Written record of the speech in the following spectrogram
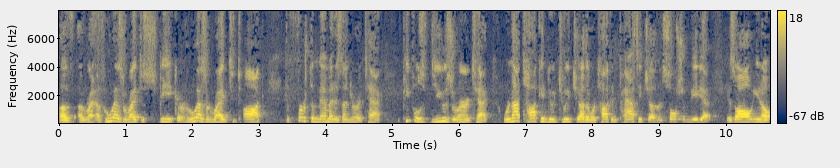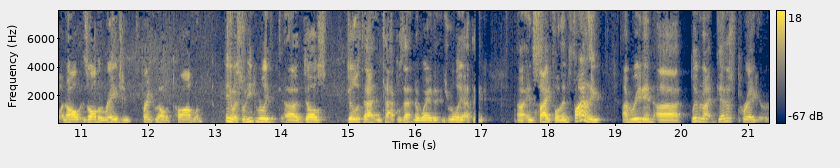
of, of who has a right to speak or who has a right to talk. The First Amendment is under attack. People's views are under attack. We're not talking to, to each other. We're talking past each other. And social media is all you know, and all is all the rage and frankly all the problem. Anyway, so he really uh, deals deals with that and tackles that in a way that is really, I think, uh, insightful. And then finally, I'm reading, uh, believe it or not, Dennis Prager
